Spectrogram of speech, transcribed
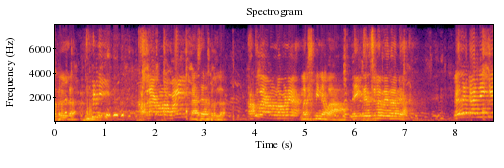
పల్ల. కథలో ఏడున్నావు పోయి? దాసరా పల్ల. కథలో ఏడున్నావని మర్చిపోయినావా? నీకు తెలిసినా లేదా వెళ్ళటానికి.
